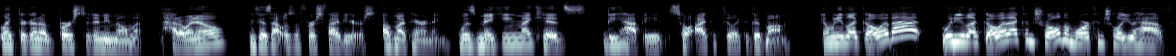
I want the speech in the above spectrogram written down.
like they're going to burst at any moment. How do I know? Because that was the first 5 years of my parenting was making my kids be happy so I could feel like a good mom. And when you let go of that, when you let go of that control, the more control you have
